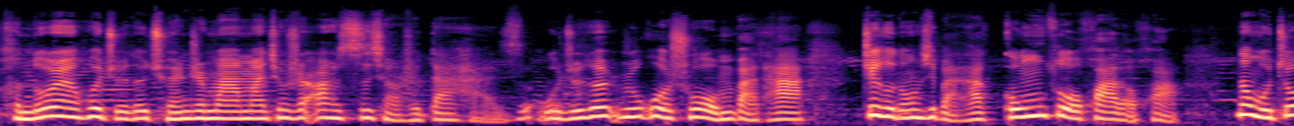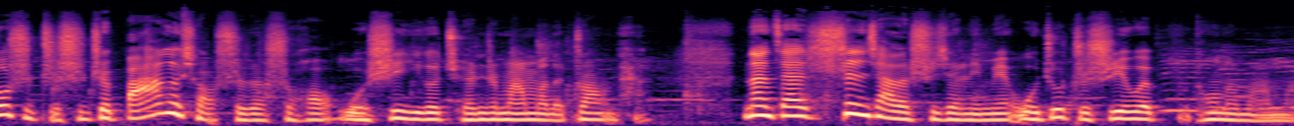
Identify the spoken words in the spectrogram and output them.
很多人会觉得全职妈妈就是二十四小时带孩子。我觉得，如果说我们把它这个东西把它工作化的话，那我就是只是这八个小时的时候，我是一个全职妈妈的状态。那在剩下的时间里面，我就只是一位普通的妈妈，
